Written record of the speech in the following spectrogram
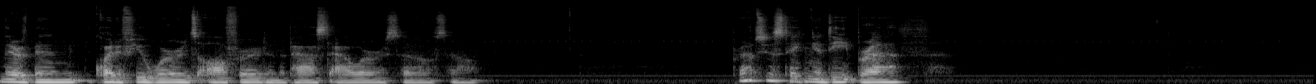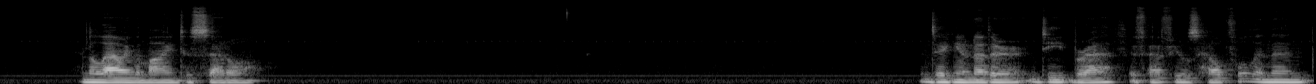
There have been quite a few words offered in the past hour or so, so perhaps just taking a deep breath and allowing the mind to settle. And taking another deep breath if that feels helpful, and then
